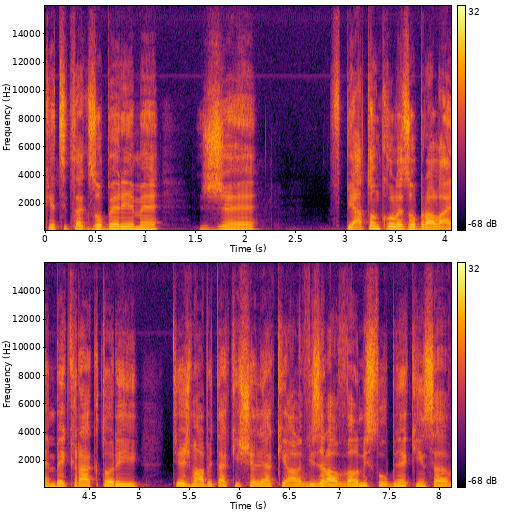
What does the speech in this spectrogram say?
keď si tak zoberieme, že v piatom kole zobral linebackera, ktorý tiež mal byť taký šeliaký, ale vyzeral veľmi slúbne, kým sa e,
